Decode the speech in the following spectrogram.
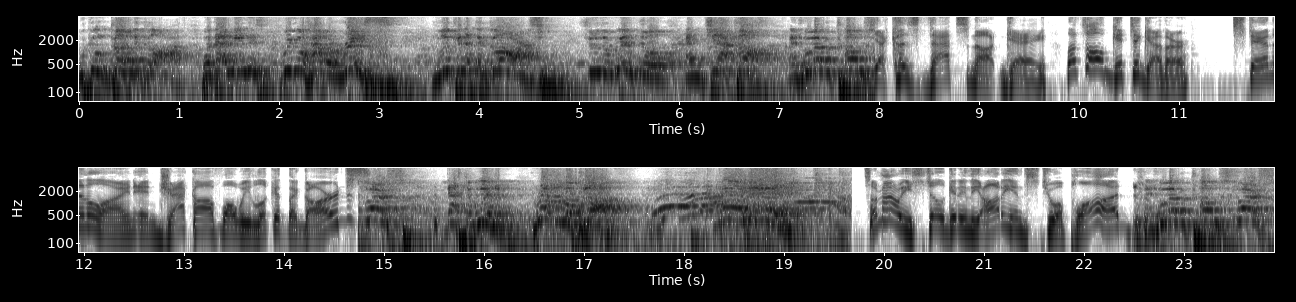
We're going to go to guards. What that means is we're going to have a race looking at the guards through the window and jack off. And whoever comes Yeah, because that's not gay. Let's all get together, stand in a line, and jack off while we look at the guards. first, that's the winner. Round of applause. Somehow he's still getting the audience to applaud. And whoever comes first,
